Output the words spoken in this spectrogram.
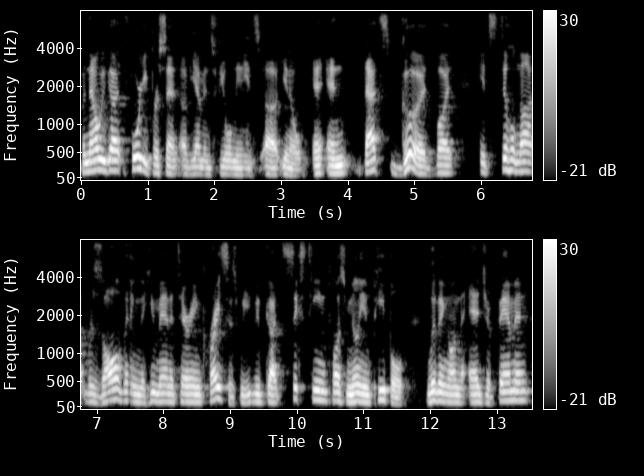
But now we've got 40% of Yemen's fuel needs, uh, you know, and, and that's good. But it's still not resolving the humanitarian crisis. We, we've got 16 plus million people living on the edge of famine.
